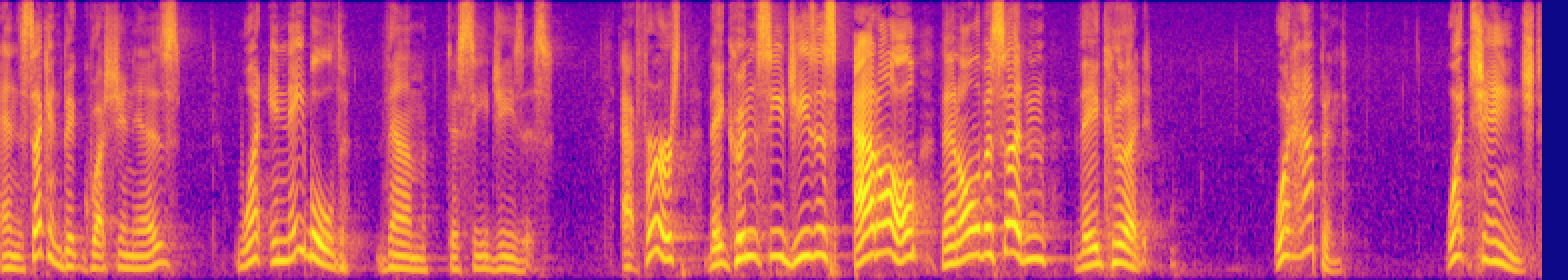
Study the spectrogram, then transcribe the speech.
And the second big question is What enabled them to see Jesus. At first, they couldn't see Jesus at all. Then all of a sudden, they could. What happened? What changed?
